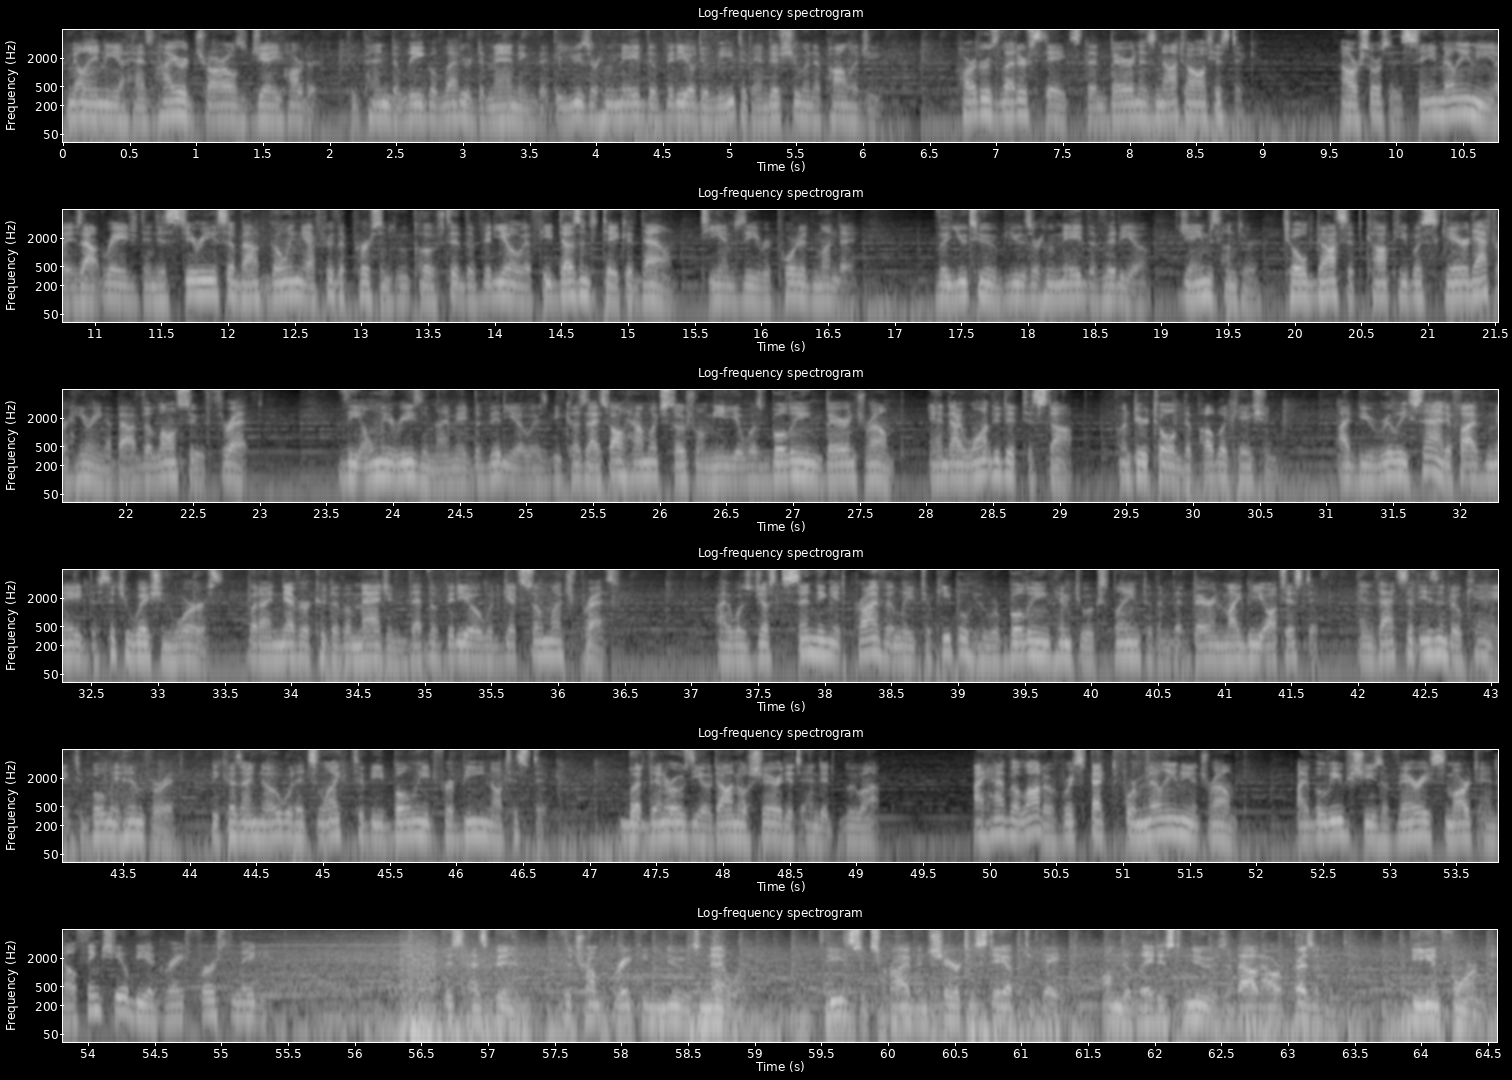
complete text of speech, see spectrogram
Melania has hired Charles J. Harder to pen a legal letter demanding that the user who made the video delete it and issue an apology. Harder's letter states that Barron is not autistic. Our sources say Melania is outraged and is serious about going after the person who posted the video if he doesn't take it down, TMZ reported Monday. The YouTube user who made the video, James Hunter, told Gossip Cop he was scared after hearing about the lawsuit threat. The only reason I made the video is because I saw how much social media was bullying Barron Trump, and I wanted it to stop. Hunter told the publication. I'd be really sad if I've made the situation worse, but I never could have imagined that the video would get so much press. I was just sending it privately to people who were bullying him to explain to them that Barron might be autistic, and that's it isn't okay to bully him for it, because I know what it's like to be bullied for being autistic. But then Rosie O'Donnell shared it and it blew up. I have a lot of respect for Melania Trump. I believe she's a very smart and I'll think she'll be a great first lady. This has been the Trump Breaking News Network. Please subscribe and share to stay up to date on the latest news about our president. Be informed.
